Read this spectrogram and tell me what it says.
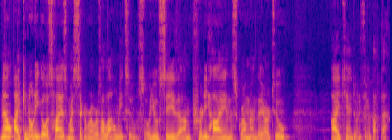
Now, I can only go as high as my second rowers allow me to, so you'll see that I'm pretty high in the scrum, and they are too. I can't do anything about that.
